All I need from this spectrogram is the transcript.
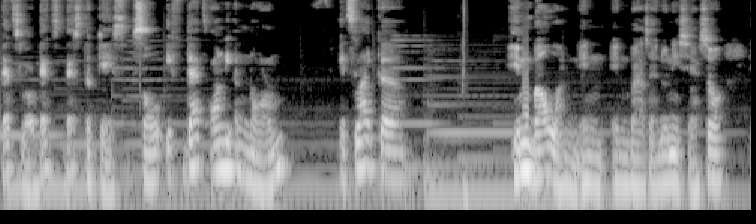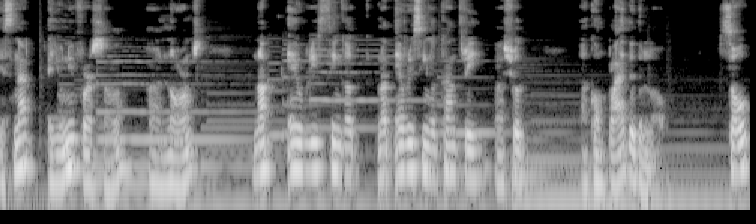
That's law. That's that's the case. So if that's only a norm it's like a himbauan in in bahasa Indonesia. So it's not a universal uh, norms. Not every single not every single country uh, should uh, comply to the law. So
